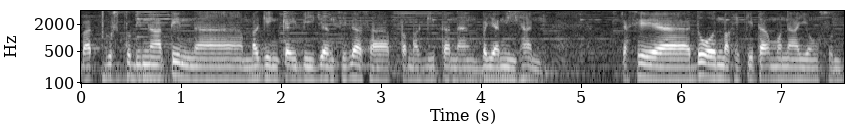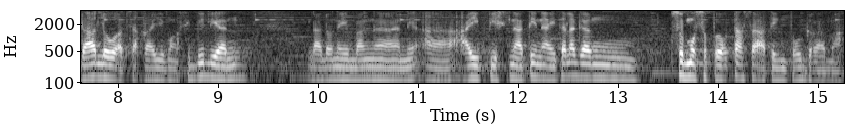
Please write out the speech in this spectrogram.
but gusto din natin na maging kaibigan sila sa pamagitan ng bayanihan. Kasi ah, doon makikita mo na yung sundalo at saka yung mga sibilyan lalo na yung mga uh, IPs natin ay talagang sumusuporta sa ating programa.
